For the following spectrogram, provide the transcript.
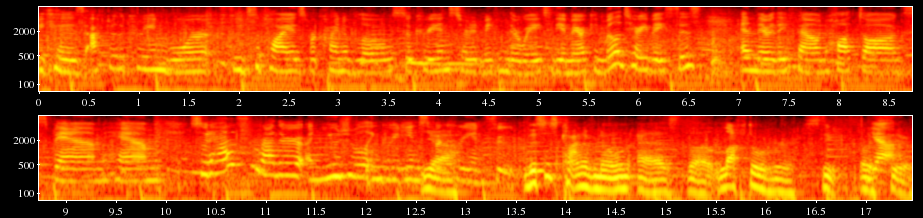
because after the Korean War, food supplies were kind of low, so Koreans started making their way to the American military bases, and there they found hot dogs, spam, ham. So it has some rather unusual ingredients Yeah. for Korean food. This is kind of known as the leftover stew or Yeah, stew.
